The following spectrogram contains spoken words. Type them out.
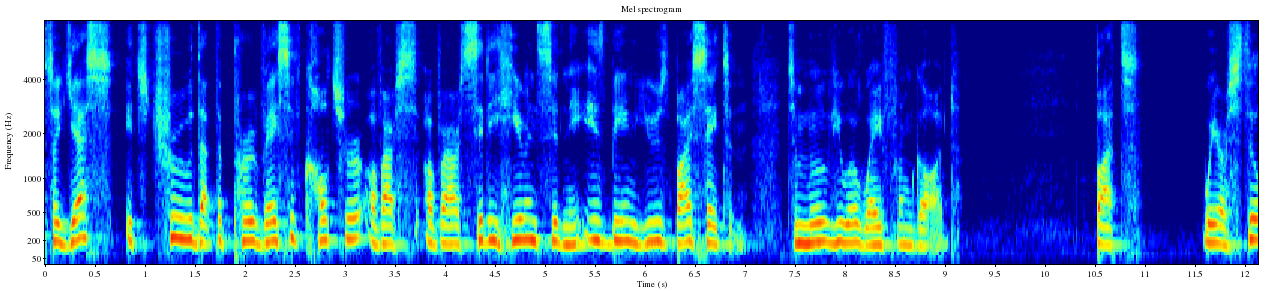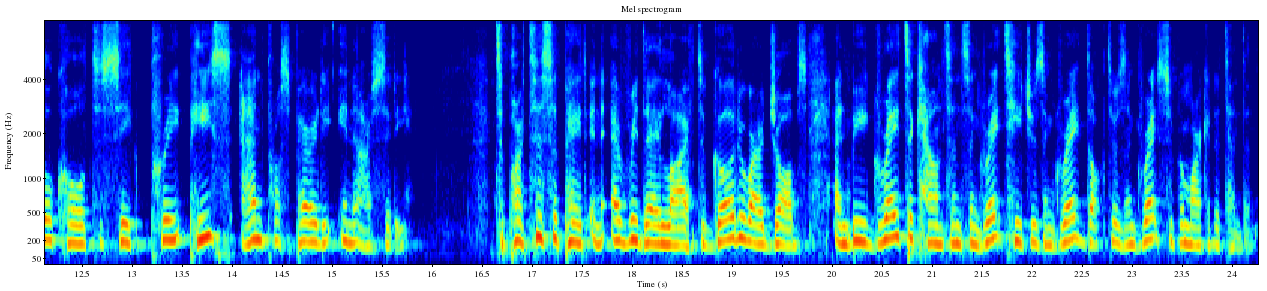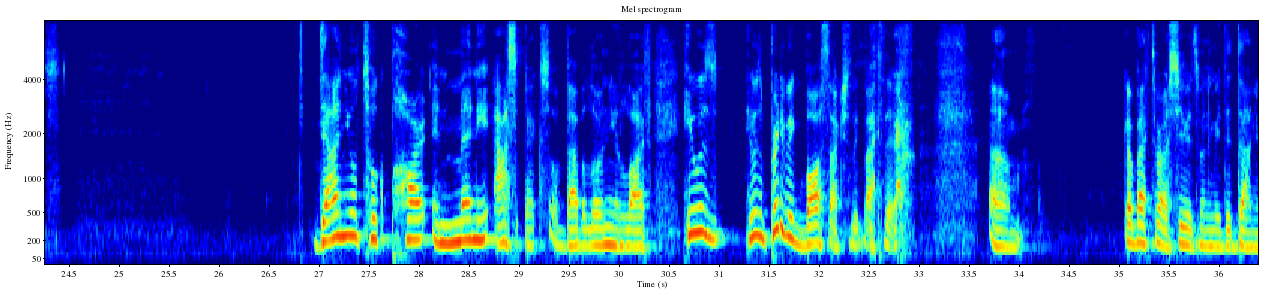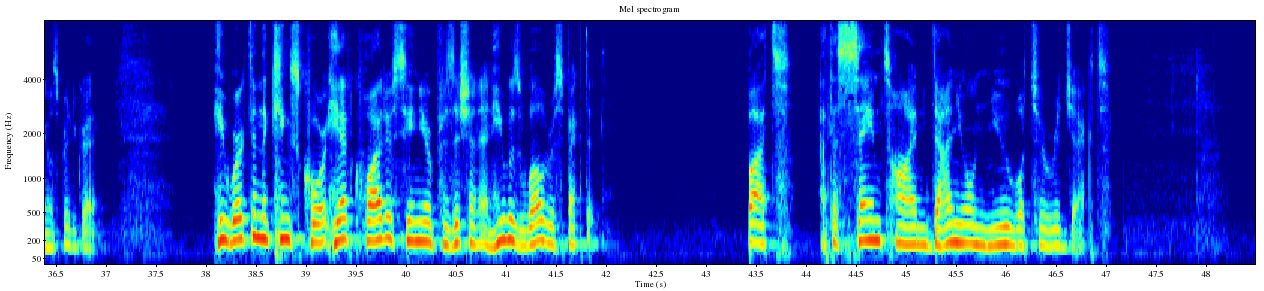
So, yes, it's true that the pervasive culture of our, of our city here in Sydney is being used by Satan to move you away from God. But we are still called to seek pre- peace and prosperity in our city, to participate in everyday life, to go to our jobs and be great accountants and great teachers and great doctors and great supermarket attendants. Daniel took part in many aspects of Babylonian life. He was, he was a pretty big boss, actually, back there. Um, go back to our series when we did Daniel, it was pretty great. He worked in the king's court, he had quite a senior position, and he was well respected. But at the same time, Daniel knew what to reject.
